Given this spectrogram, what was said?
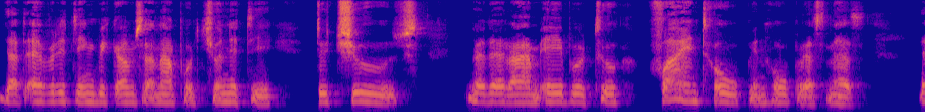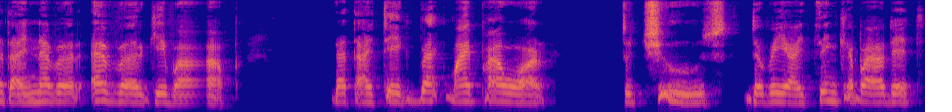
That everything becomes an opportunity to choose whether I'm able to find hope in hopelessness, that I never ever give up, that I take back my power to choose the way I think about it,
